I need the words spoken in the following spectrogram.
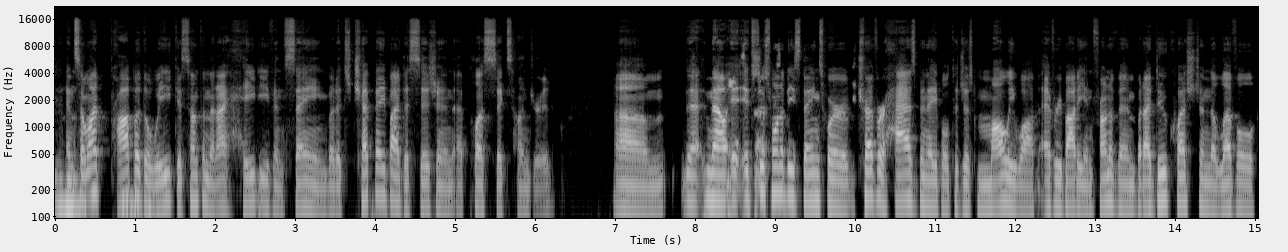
Mm-hmm. and so my prop of the week is something that i hate even saying but it's chepe by decision at plus 600 um that, now yes, it, it's just one of these things where trevor has been able to just mollywop everybody in front of him but i do question the level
